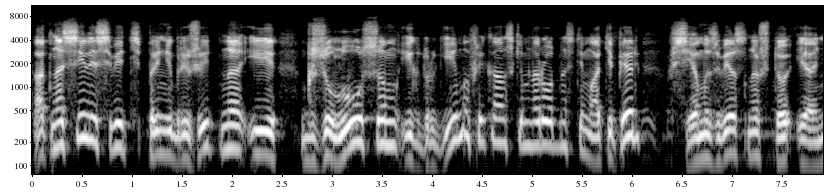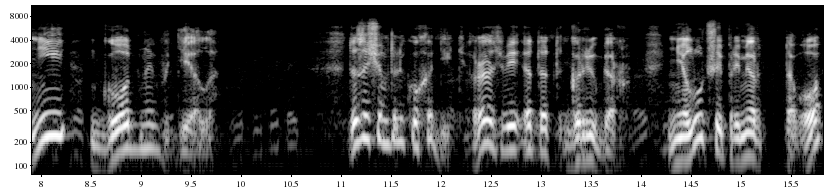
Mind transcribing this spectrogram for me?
Относились ведь пренебрежительно и к зулусам, и к другим африканским народностям, а теперь всем известно, что и они годны в дело. Да зачем далеко ходить? Разве этот Грюбер не лучший пример того,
